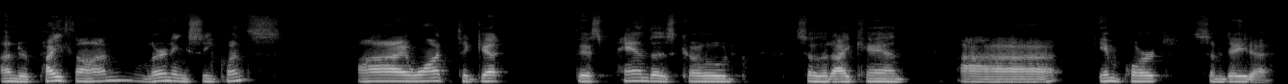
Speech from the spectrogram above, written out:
under Python learning sequence. I want to get this pandas code so that I can uh, import some data.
